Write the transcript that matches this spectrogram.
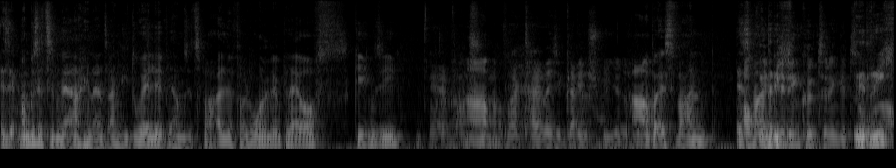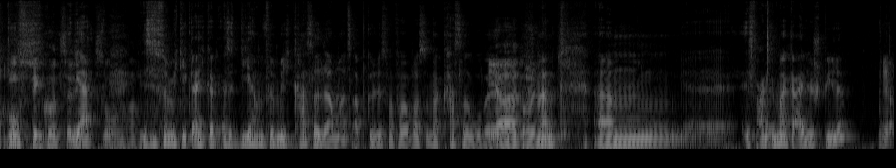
also man muss jetzt im Nachhinein sagen, die Duelle, wir haben sie zwar alle verloren in den Playoffs gegen sie, Ja, waren Aber- schon aber teilweise geile Spiele dabei. aber es waren, es auch waren wenn wir richtig, den kürzeren gezogen haben. richtig, Oft den kürzeren ja, gezogen haben. es ist für mich die Gleichheit, also die haben für mich Kassel damals abgelöst, weil vorher war es immer Kassel, wo wir Ja, Probleme hatten. Ähm, äh, es waren immer geile Spiele, Ja.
